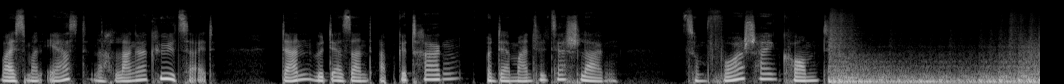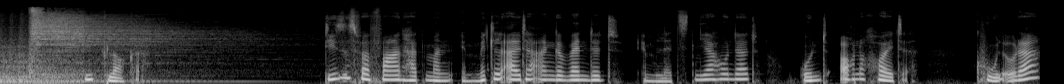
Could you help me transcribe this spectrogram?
weiß man erst nach langer Kühlzeit. Dann wird der Sand abgetragen und der Mantel zerschlagen. Zum Vorschein kommt die Glocke. Dieses Verfahren hat man im Mittelalter angewendet, im letzten Jahrhundert und auch noch heute. Cool, oder?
